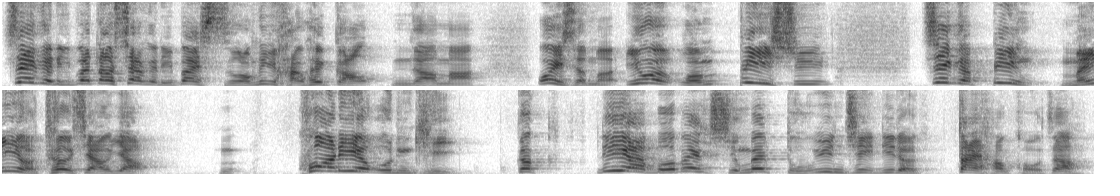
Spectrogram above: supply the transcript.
这个礼拜到下个礼拜死亡率还会高，你知道吗？为什么？因为我们必须这个病没有特效药，看你的运气，你也无要想要赌运气，你就戴好口罩。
